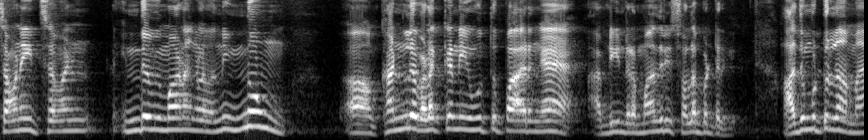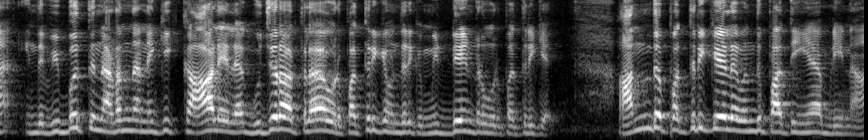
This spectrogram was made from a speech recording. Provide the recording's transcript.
செவன் எயிட் செவன் இந்த விமானங்களை வந்து இன்னும் கண்ணில் விளக்கெண்ணை ஊற்று பாருங்க அப்படின்ற மாதிரி சொல்லப்பட்டிருக்கு. அது மட்டும் இல்லாமல் இந்த விபத்து நடந்த அன்னைக்கு காலையில் குஜராத்தில் ஒரு பத்திரிக்கை வந்திருக்கு. மிட்டேன்ற ஒரு பத்திரிக்கை. அந்த பத்திரிக்கையில் வந்து பார்த்தீங்க அப்படின்னா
